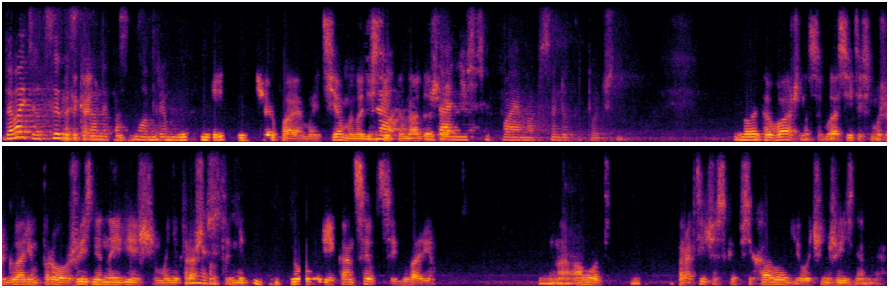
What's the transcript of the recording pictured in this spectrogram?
Давайте вот с этой это, стороны конечно, посмотрим. Неисчерпаемая тема, но действительно да, надо да, же... Да, неисчерпаемая, абсолютно точно. Но это важно, согласитесь. Мы же говорим про жизненные вещи, мы не про что-то, не теории, концепции говорим. А вот практическая психология очень жизненная.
